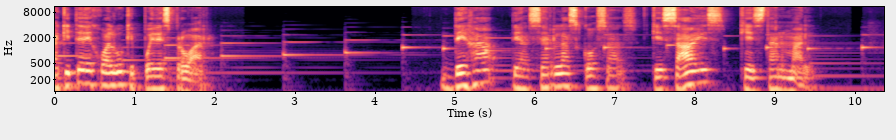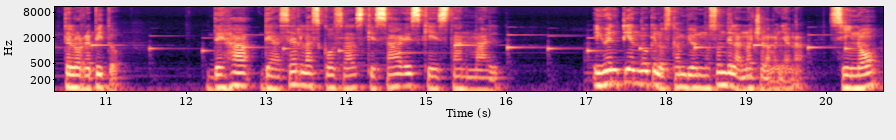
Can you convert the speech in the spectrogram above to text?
aquí te dejo algo que puedes probar. Deja de hacer las cosas que sabes que están mal. Te lo repito, deja de hacer las cosas que sabes que están mal. Y yo entiendo que los cambios no son de la noche a la mañana, sino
